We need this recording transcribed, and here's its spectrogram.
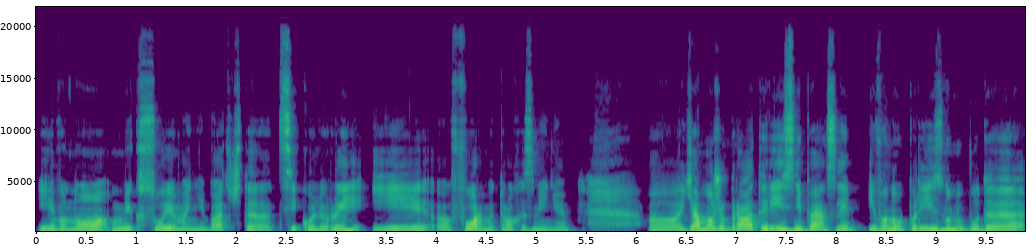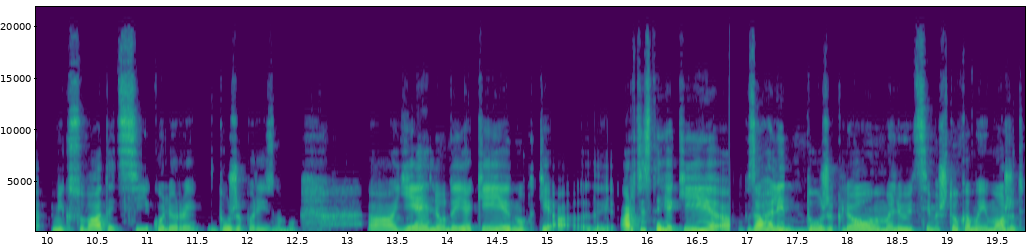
і воно міксує мені, бачите, ці кольори і е, форми трохи змінює. Е, Я можу брати різні пензлі, і воно по-різному буде міксувати ці кольори. Дуже по-різному. Е, Є люди, які, ну, такі артисти, які взагалі дуже кльово малюють цими штуками і можуть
